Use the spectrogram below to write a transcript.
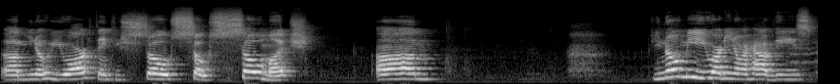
Um, you know who you are. Thank you so, so, so much. Um, if you know me, you already know I have these.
